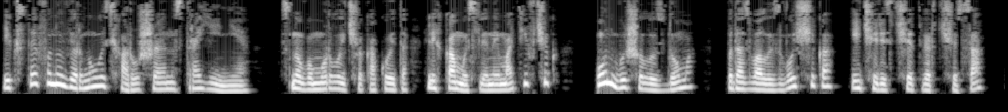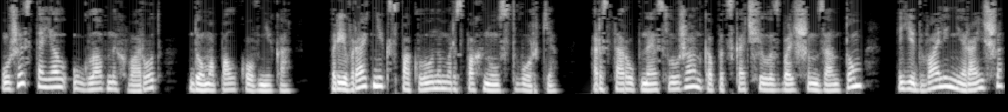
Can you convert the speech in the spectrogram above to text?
И к Стефану вернулось хорошее настроение. Снова мурлыча какой-то легкомысленный мотивчик, он вышел из дома, подозвал извозчика и через четверть часа уже стоял у главных ворот дома полковника. Привратник с поклоном распахнул створки. Расторопная служанка подскочила с большим зонтом едва ли не раньше,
